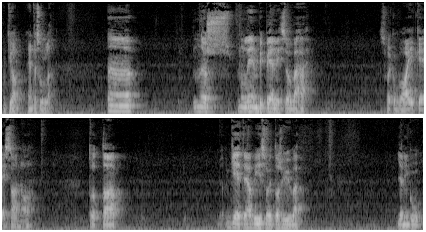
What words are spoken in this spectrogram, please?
Mutta joo, entä sulla? Öö, no jos no lempipeli, se on vähän se on aika vaikea sanoa. Tota, GTA 5 oli tosi hyvä. Ja niinku,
